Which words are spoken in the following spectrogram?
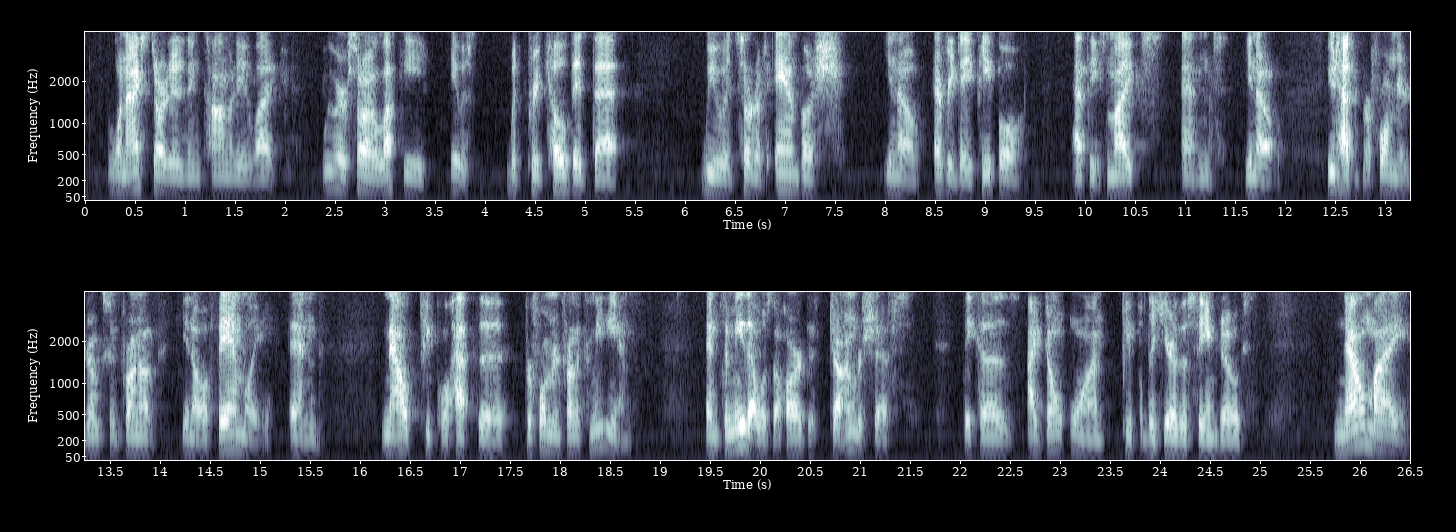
when I started in comedy. Like we were sort of lucky. It was with pre-COVID that we would sort of ambush, you know, everyday people at these mics, and you know, you'd have to perform your jokes in front of you know a family, and now people have to perform in front of comedians. And to me, that was a hard genre shift because I don't want people to hear the same jokes. Now my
